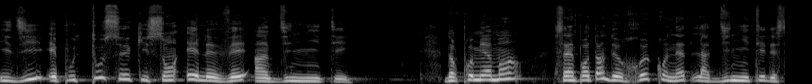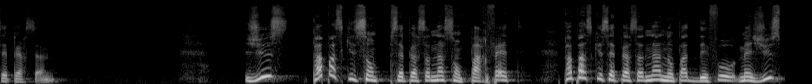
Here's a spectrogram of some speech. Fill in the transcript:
Il dit, et pour tous ceux qui sont élevés en dignité. Donc, premièrement, c'est important de reconnaître la dignité de ces personnes. Juste, pas parce que ces personnes-là sont parfaites, pas parce que ces personnes-là n'ont pas de défauts, mais juste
